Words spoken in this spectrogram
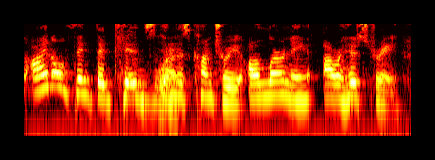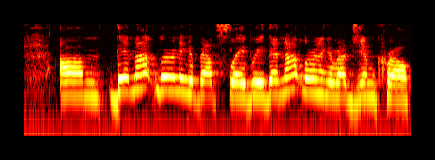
I don't think that kids in this country are learning our history. Um, they're not learning about slavery. They're not learning about Jim Crow.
